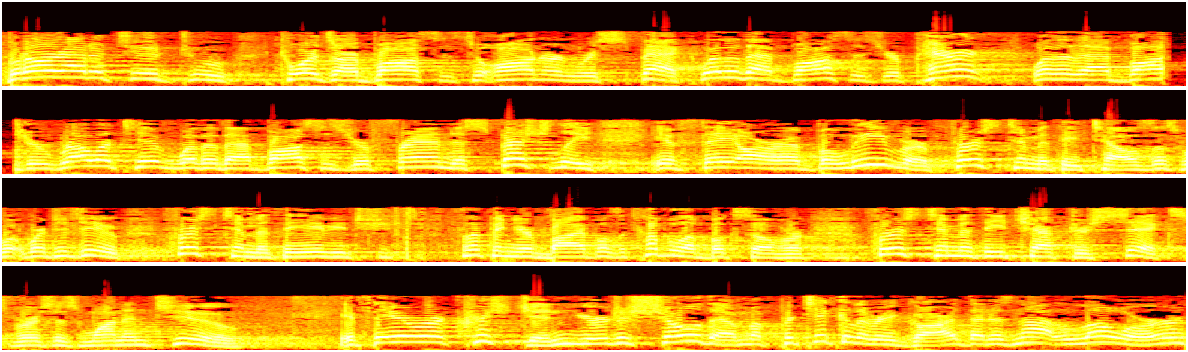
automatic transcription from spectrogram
But our attitude to, towards our boss is to honor and respect. Whether that boss is your parent, whether that boss your relative, whether that boss is your friend, especially if they are a believer. First Timothy tells us what we're to do. First Timothy, if you flip in your Bibles a couple of books over, First Timothy chapter 6, verses 1 and 2. If they are a Christian, you're to show them a particular regard that is not lower,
